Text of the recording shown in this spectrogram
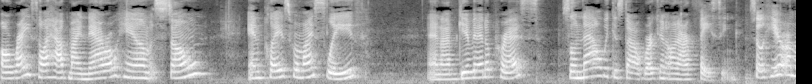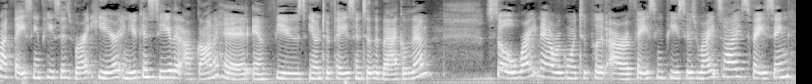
All right, so I have my narrow hem sewn in place for my sleeve and I've given it a press. So now we can start working on our facing. So here are my facing pieces right here and you can see that I've gone ahead and fused interface into the back of them. So right now we're going to put our facing pieces right sides facing.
